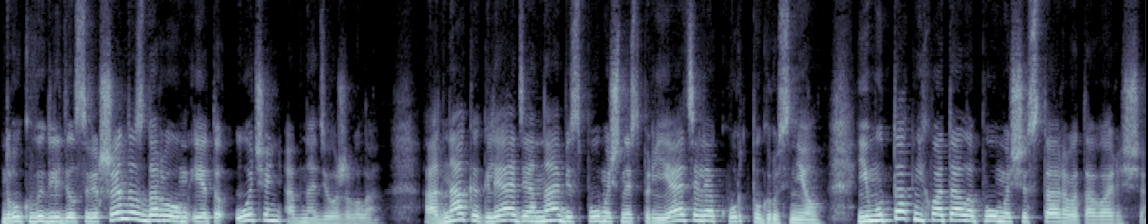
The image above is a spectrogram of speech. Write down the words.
Друг выглядел совершенно здоровым, и это очень обнадеживало. Однако, глядя на беспомощность приятеля, Курт погрустнел. Ему так не хватало помощи старого товарища.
